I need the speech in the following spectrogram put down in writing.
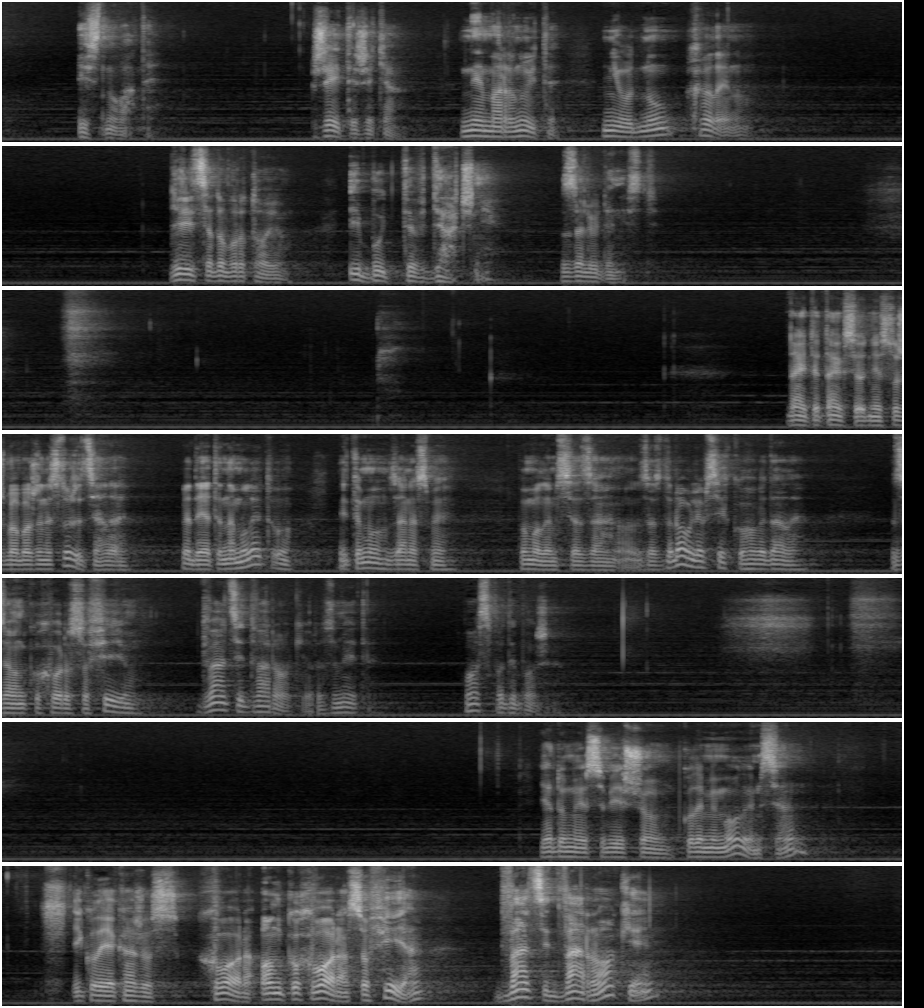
існувати. Жийте життя, не марнуйте ні одну хвилину. Діліться добротою і будьте вдячні за людяність. Знаєте, так сьогодні служба Божа не служиться, але ви даєте на молитву, і тому зараз ми помолимося за, за здоров'я всіх, кого ви дали, за онкохвору Софію. 22 роки, розумієте? Господи Боже. Я думаю собі, що коли ми молимося, і коли я кажу хвора, онкохвора Софія, 22 роки,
